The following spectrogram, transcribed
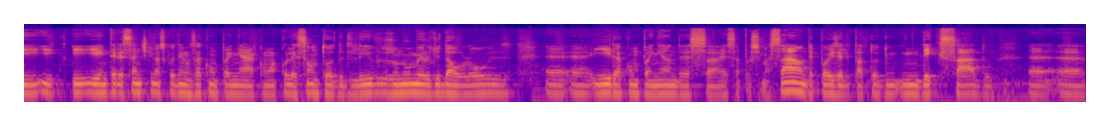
e, e, e, é interessante que nós podemos acompanhar com a coleção toda de livros o número de downloads, é, é, ir acompanhando essa, essa aproximação. Depois ele está todo indexado é,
